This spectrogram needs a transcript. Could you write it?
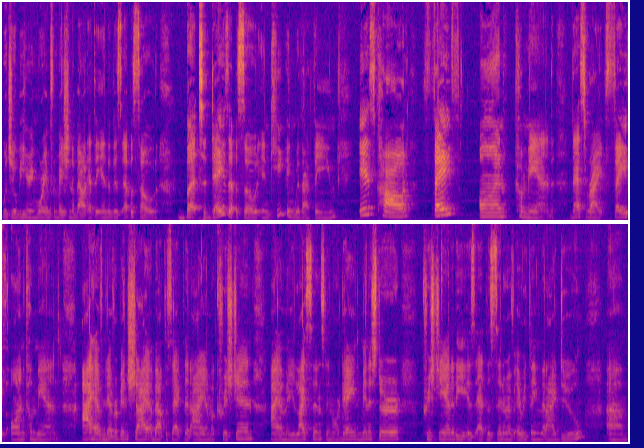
which you'll be hearing more information about at the end of this episode. But today's episode, in keeping with our theme, is called Faith on Command. That's right, Faith on Command. I have never been shy about the fact that I am a Christian. I am a licensed and ordained minister. Christianity is at the center of everything that I do. Um,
